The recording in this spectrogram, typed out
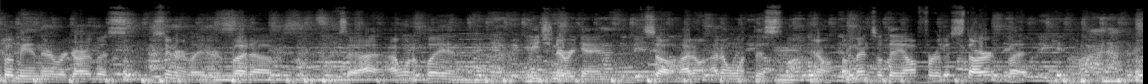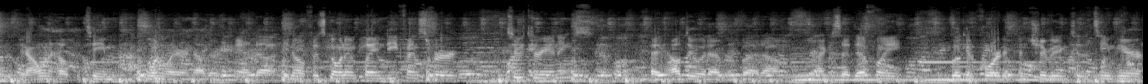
put me in there regardless, sooner or later. But um, like I I, I want to play in each and every game, so I don't I don't want this you know a mental day off for the start, but you know I want to help the team one way or another. And uh, you know if it's going in playing defense for two three innings, hey I'll do whatever. But um, like I said, definitely looking forward to contributing to the team here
